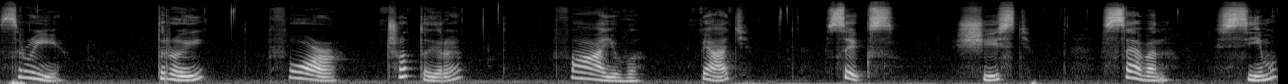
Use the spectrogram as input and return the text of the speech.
three – три, four – чотири, five – п'ять, six – шість, seven – сім,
